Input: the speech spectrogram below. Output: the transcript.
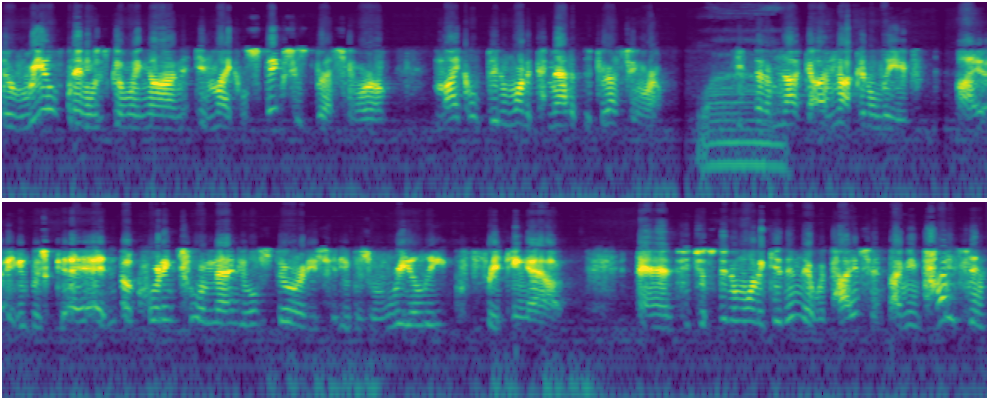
the real thing was going on in Michael Spinks' dressing room. Michael didn't want to come out of the dressing room. Wow. He said, I'm not, I'm not going to leave. I, he was, and according to Emanuel Steward, he said he was really freaking out, and he just didn't get in there with Tyson. I mean, Tyson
